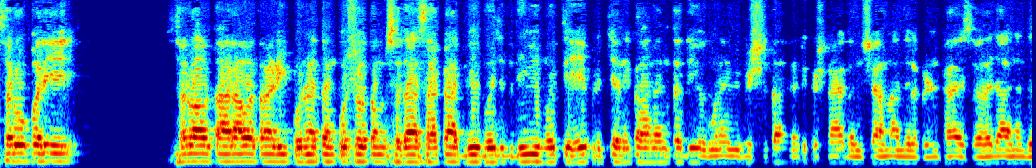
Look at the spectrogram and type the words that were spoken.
સર્વોપરી સર્વાવતાર અવતારી પૂર્ણતમ પુરુષોત્તમ સદા સાકાર દ્વિભુજ દિવ્ય મૂર્તિ હે પ્રત્યનિકાનંત દિવ્ય ગુણ વિશિષ્ટા હરે કૃષ્ણાય ઘનશ્યામના નીલકંઠાય સહજાનંદ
